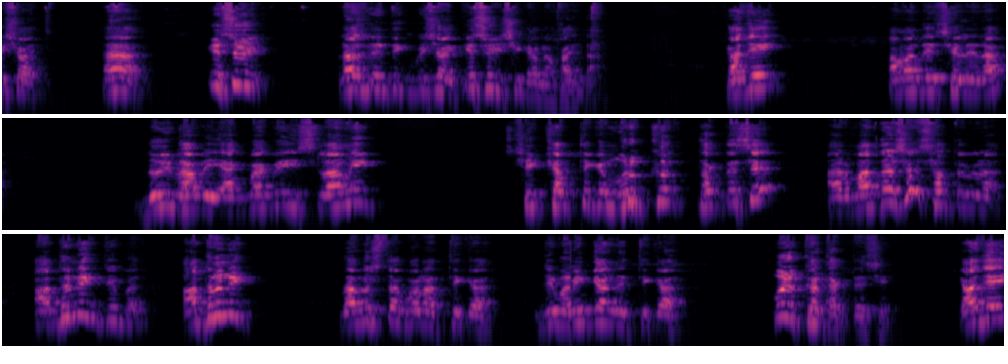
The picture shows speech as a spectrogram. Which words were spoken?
বিষয় হ্যাঁ কিছুই রাজনৈতিক বিষয় কিছুই শেখানো হয় না। কাজেই আমাদের ছেলেরা দুইভাবে একভাবে ইসলামিক শিক্ষার থেকে মূর্খ থাকতেছে আর মাদ্রাসার ছাত্ররা আধুনিক জীবন আধুনিক ব্যবস্থাপনার থেকে জীবন বিজ্ঞানের থেকে মূর্খ থাকতেছে। কাজেই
